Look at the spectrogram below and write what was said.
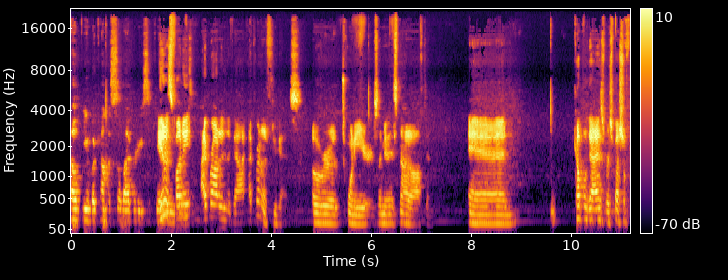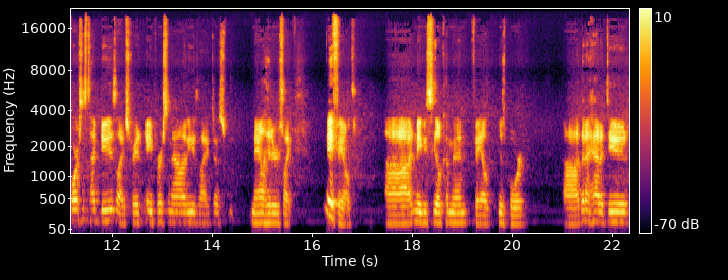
help you become a celebrity security. You know what's funny? person. I brought in a guy. I brought in a few guys over 20 years. I mean, it's not often. And a couple guys were special forces type dudes, like straight A personalities, like just nail hitters. Like they failed. Uh, Navy SEAL come in, failed. He was bored. Uh, then I had a dude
